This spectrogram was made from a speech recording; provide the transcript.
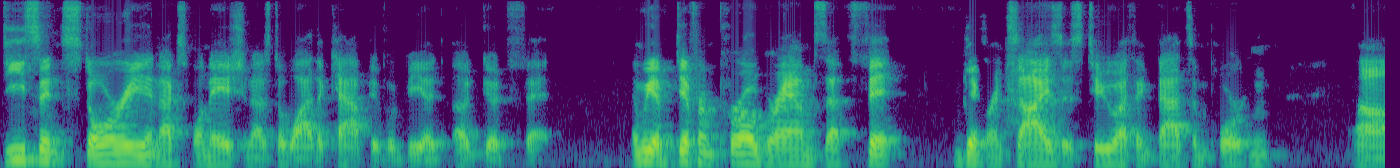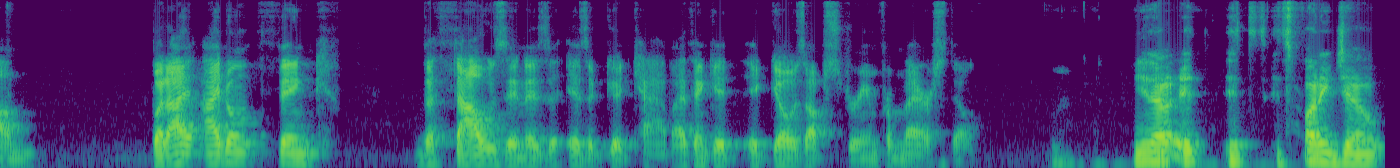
decent story and explanation as to why the captive would be a, a good fit and we have different programs that fit different sizes too. I think that's important. Um, but I, I don't think the thousand is is a good cap. I think it it goes upstream from there still. You know, it it's it's funny, Joe.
